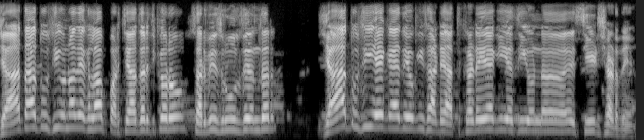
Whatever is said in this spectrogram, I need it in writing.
ਜਾਂ ਤਾਂ ਤੁਸੀਂ ਉਹਨਾਂ ਦੇ ਖਿਲਾਫ ਪਰਚਾ ਦਰਜ ਕਰੋ ਸਰਵਿਸ ਰੂਲਸ ਦੇ ਅੰਦਰ ਜਾਂ ਤੁਸੀਂ ਇਹ ਕਹਿ ਦਿਓ ਕਿ ਸਾਡੇ ਹੱਥ ਖੜੇ ਆ ਕਿ ਅਸੀਂ ਹੁਣ ਸੀਟ ਛੱਡਦੇ ਆ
